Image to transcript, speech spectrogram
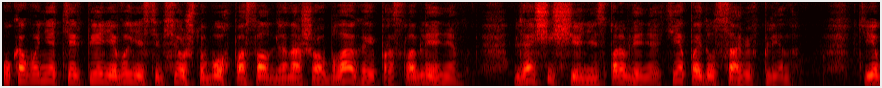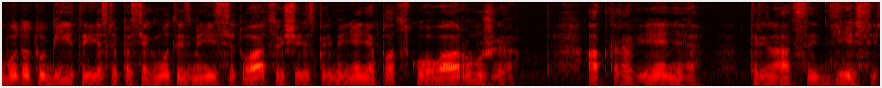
У кого нет терпения вынести все, что Бог послал для нашего блага и прославления, для очищения и исправления, те пойдут сами в плен те будут убиты, если посягнут изменить ситуацию через применение плотского оружия. Откровение 13.10.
